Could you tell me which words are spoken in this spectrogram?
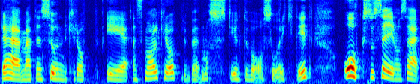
det här med att en sund kropp är en smal kropp, det måste ju inte vara så riktigt. Och så säger hon så här,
